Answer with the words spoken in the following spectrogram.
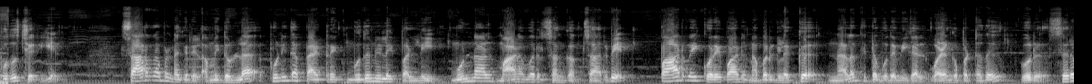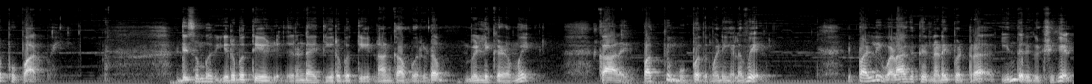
புதுச்சேரியில் சாரதாபல் நகரில் அமைந்துள்ள புனித பேட்ரிக் முதுநிலை பள்ளி முன்னாள் மாணவர் சங்கம் சார்பில் பார்வை குறைபாடு நபர்களுக்கு நலத்திட்ட உதவிகள் வழங்கப்பட்டது ஒரு சிறப்பு பார்வை. டிசம்பர் இருபத்தி ஏழு இரண்டாயிரத்தி இருபத்தி நான்காம் வருடம் வெள்ளிக்கிழமை காலை பத்து முப்பது மணியளவில் இப்பள்ளி வளாகத்தில் நடைபெற்ற இந்த நிகழ்ச்சியில்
